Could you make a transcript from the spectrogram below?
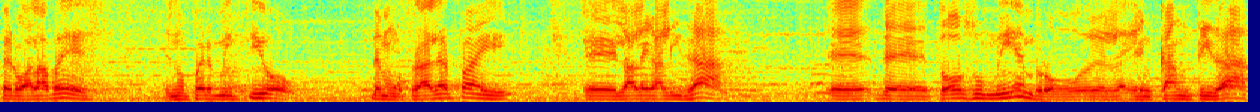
pero a la vez nos permitió demostrarle al país eh, la legalidad eh, de todos sus miembros en cantidad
